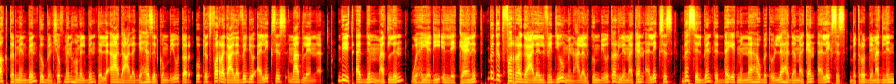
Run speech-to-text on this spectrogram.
أكتر من بنت وبنشوف منهم البنت اللي قاعدة على جهاز الكمبيوتر وبتتفرج على فيديو أليكسيس مادلين. بيتقدم مادلين وهي دي اللي كانت بتتفرج على الفيديو من على الكمبيوتر لمكان أليكسيس بس البنت اتضايقت منها وبتقول لها ده مكان أليكسيس. بترد مادلين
